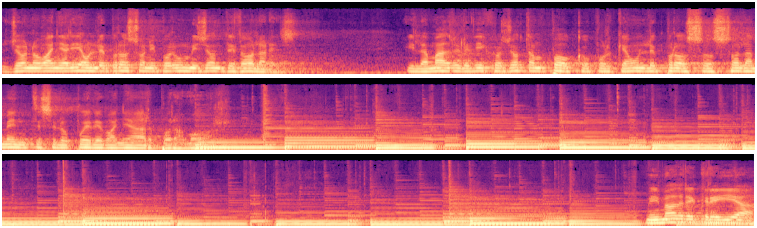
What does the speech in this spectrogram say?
yo no bañaría a un leproso ni por un millón de dólares. Y la madre le dijo, yo tampoco, porque a un leproso solamente se lo puede bañar por amor. Mi madre creía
